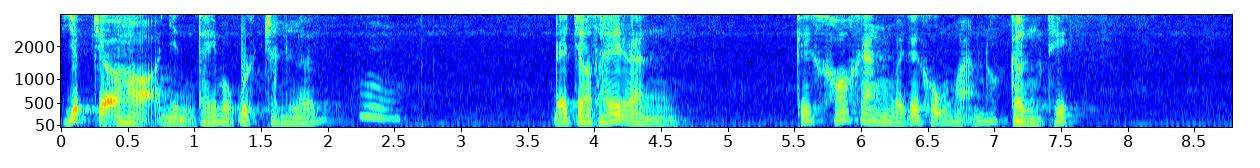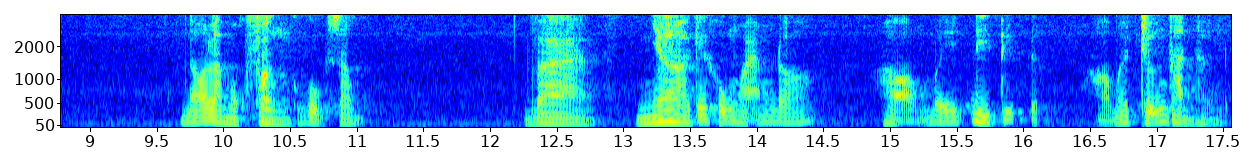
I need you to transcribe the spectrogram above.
giúp cho họ nhìn thấy một bức tranh lớn. Ừ. để cho thấy rằng cái khó khăn và cái khủng hoảng nó cần thiết. Nó là một phần của cuộc sống. Và nhờ cái khủng hoảng đó họ mới đi tiếp được họ mới trưởng thành hơn được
